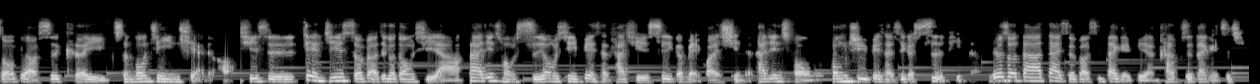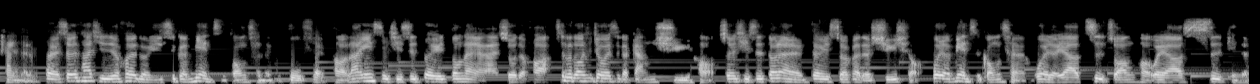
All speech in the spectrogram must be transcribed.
手表是可以成功经营起来的？哦，其实电竞手表这个。东西啊，它已经从实用性变成它其实是一个美观性的，它已经从工具变成是一个饰品了。也就是说，大家戴手表是戴给别人看，不是戴给自己看的。对，所以它其实会等于是个面子工程的一个部分。哦，那因此其实对于东南亚来说的话，这个东西就会是个刚需。哈，所以其实东南亚人对于手表的需求，为了面子工程，为了要自装，哈，为了要饰品的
